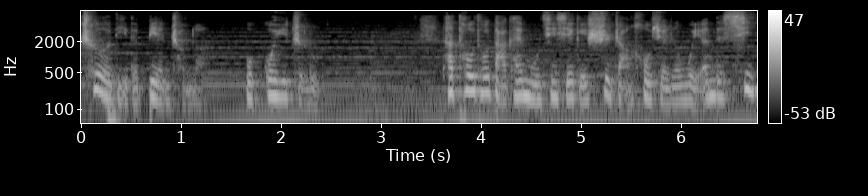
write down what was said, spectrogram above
彻底的变成了不归之路。他偷偷打开母亲写给市长候选人韦恩的信，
